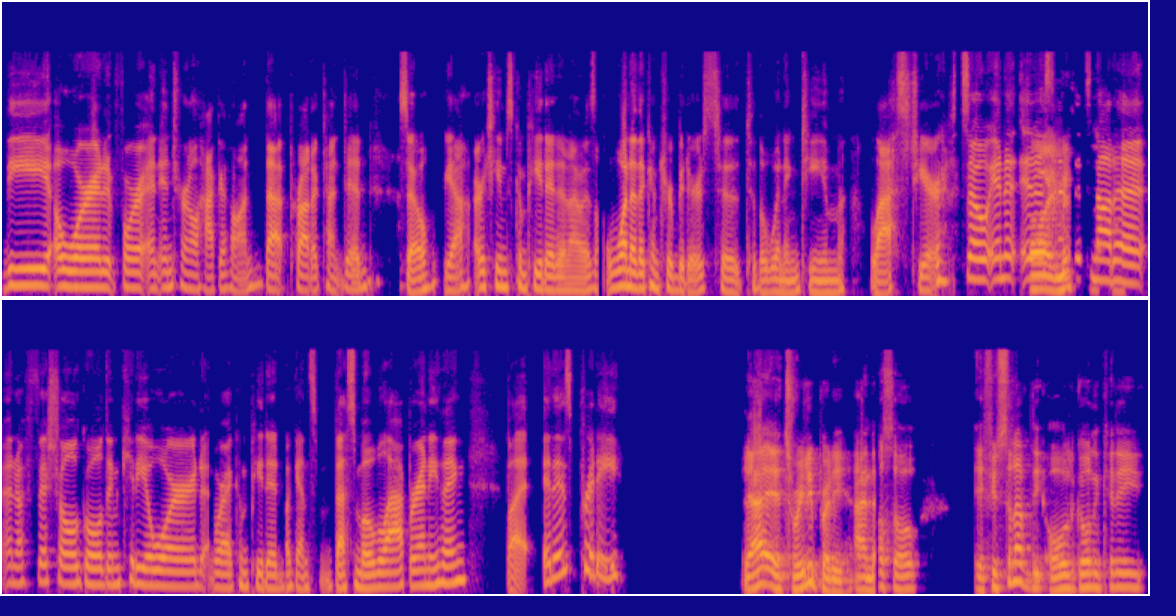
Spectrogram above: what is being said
the award for an internal hackathon that Product Hunt did. So yeah, our teams competed, and I was one of the contributors to to the winning team last year. So in, a, in oh, a sense, it's not a an official Golden Kitty Award where I competed against best mobile app or anything, but it is pretty. Yeah, it's really pretty, and also if you still have the old Golden Kitty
